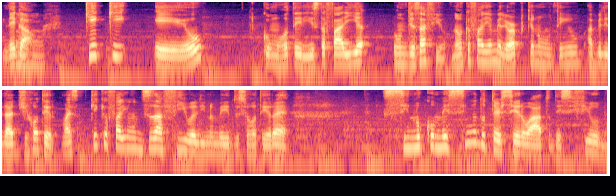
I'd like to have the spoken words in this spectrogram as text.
Legal. O uhum. que que eu, como roteirista, faria um desafio. Não que eu faria melhor, porque eu não tenho habilidade de roteiro. Mas o que, que eu faria um desafio ali no meio desse roteiro é. Se no comecinho do terceiro ato desse filme.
